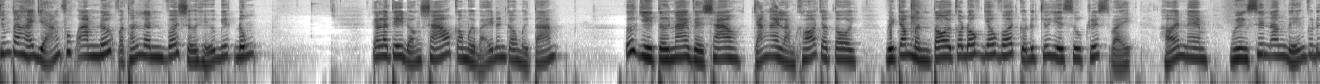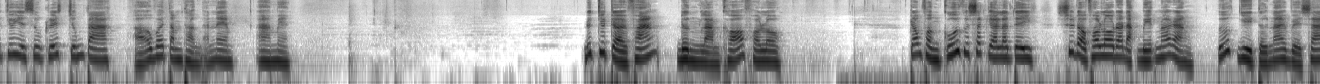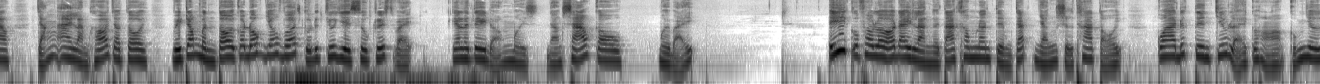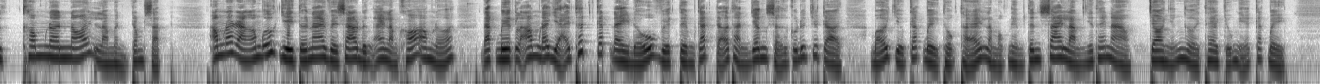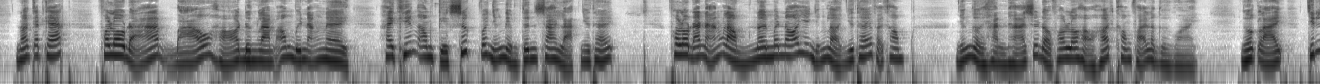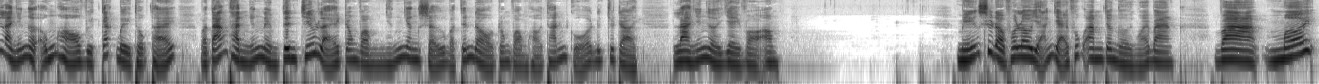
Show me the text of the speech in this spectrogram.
Chúng ta hãy giảng phúc âm nước và thánh linh với sự hiểu biết đúng. Galati đoạn 6 câu 17 đến câu 18 Ước gì từ nay về sau chẳng ai làm khó cho tôi vì trong mình tôi có đốt dấu vết của Đức Chúa Giêsu Christ vậy. Hỏi anh em, nguyện xin ân điển của Đức Chúa Giêsu Christ chúng ta ở với tâm thần anh em. Amen. Đức Chúa Trời phán, đừng làm khó Phaolô. Trong phần cuối của sách Galati, sứ đồ Phaolô đã đặc biệt nói rằng, ước gì từ nay về sau, chẳng ai làm khó cho tôi, vì trong mình tôi có đốt dấu vết của Đức Chúa Giêsu Christ vậy. Galati đoạn 10 đoạn 6 câu 17. Ý của Phaolô ở đây là người ta không nên tìm cách nhận sự tha tội qua đức tin chiếu lệ của họ cũng như không nên nói là mình trong sạch. Ông nói rằng ông ước gì từ nay về sau đừng ai làm khó ông nữa. Đặc biệt là ông đã giải thích cách đầy đủ việc tìm cách trở thành dân sự của Đức Chúa Trời bởi chịu cắt bì thuộc thể là một niềm tin sai lầm như thế nào cho những người theo chủ nghĩa cắt bì. Nói cách khác, Phaolô đã bảo họ đừng làm ông bị nặng nề hay khiến ông kiệt sức với những niềm tin sai lạc như thế. Phaolô đã nản lòng nên mới nói với những lời như thế phải không? Những người hành hạ sứ đồ Phaolô hầu hết không phải là người ngoài. Ngược lại, chính là những người ủng hộ việc cắt bì thuộc thể và tán thành những niềm tin chiếu lệ trong vòng những nhân sự và tín đồ trong vòng hội thánh của Đức Chúa Trời, là những người dày vò ông. Miễn sứ đồ Phaolô giảng dạy phúc âm cho người ngoại bang và mới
